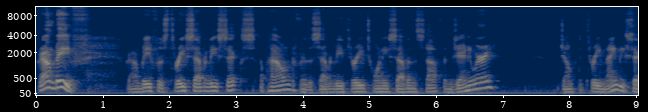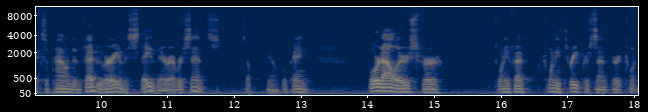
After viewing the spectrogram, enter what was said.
Ground beef. Ground beef was 376 a pound for the 73.27 stuff in January. Jumped to 396 a pound in February and has stayed there ever since. So, you know, we're paying four dollars for 25 23 percent or 20,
